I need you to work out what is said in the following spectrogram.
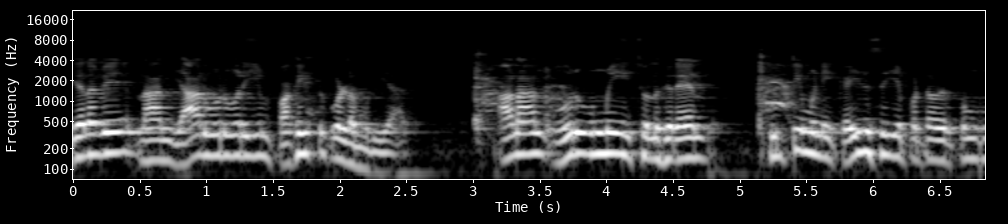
எனவே நான் யார் ஒருவரையும் பகைத்து கொள்ள முடியாது. ஆனால் ஒரு உண்மையை சொல்கிறேன் குட்டிமணி கைது செய்யப்பட்டதற்கும்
